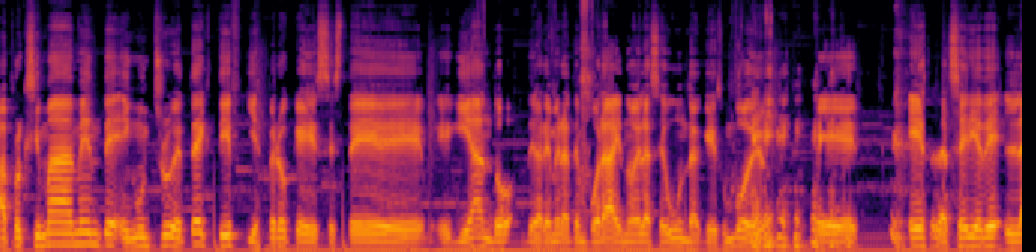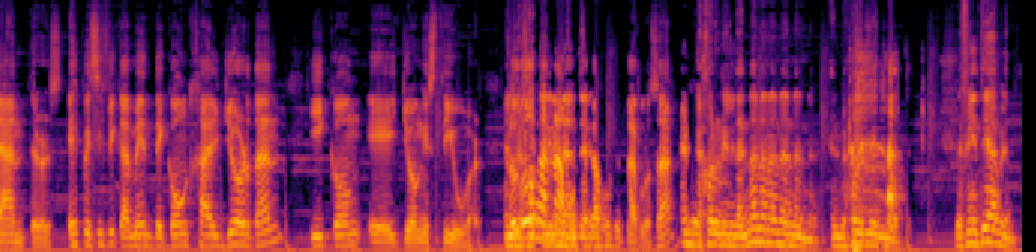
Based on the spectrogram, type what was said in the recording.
aproximadamente en un True Detective y espero que se esté eh, guiando de la primera temporada y no de la segunda, que es un bodrio. Eh, es la serie de Lanterns, específicamente con Hal Jordan y con eh, John Stewart. Los dos ganamos, Carlos, ¿ah? El mejor Green Lantern. No, no, no, no, no, el mejor Green Lantern. Definitivamente.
